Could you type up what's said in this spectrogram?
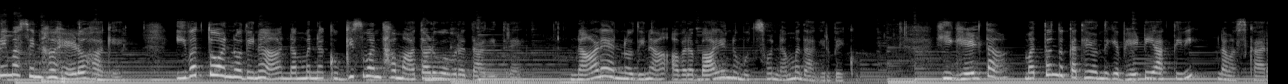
ಅರುಣಿಮಾ ಸಿನ್ಹಾ ಹೇಳೋ ಹಾಗೆ, ಇವತ್ತು ಅನ್ನೋ ದಿನ ನಮ್ಮನ್ನ ಕುಗ್ಗಿಸುವಂತಹ ಮಾತಾಡುವವರದ್ದಾಗಿದ್ರೆ, ನಾಳೆ ಅನ್ನೋ ದಿನ ಅವರ ಬಾಯನ್ನು ಮುಚ್ಚೋ ನಮ್ಮದಾಗಿರ್ಬೇಕು. ಹೀಗೆ ಹೇಳ್ತಾ ಮತ್ತೊಂದು ಕಥೆಯೊಂದಿಗೆ ಭೇಟಿ ಆಗ್ತೀವಿ ನಮಸ್ಕಾರ.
